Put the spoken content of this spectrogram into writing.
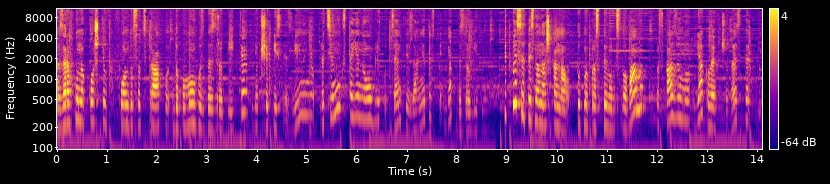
е, за рахунок коштів фонду соцстраху, допомогу з безробіття, якщо після звільнення працівник стає на облік у центрі зайнятості як безробітний. Підписуйтесь на наш канал. Тут ми простими словами розказуємо, як легше вести бізнес.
